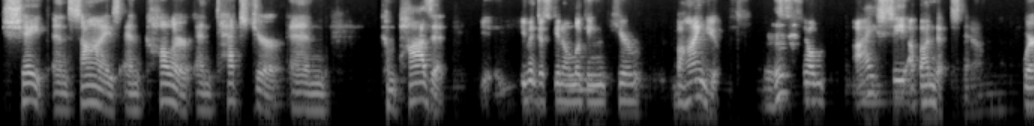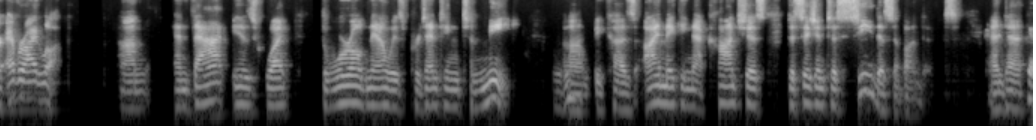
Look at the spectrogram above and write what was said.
shape and size and color and texture and composite, even just, you know, looking here behind you. Mm-hmm. So I see abundance now wherever I look. Um, and that is what the world now is presenting to me. Mm-hmm. Um, because I'm making that conscious decision to see this abundance and to yeah.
